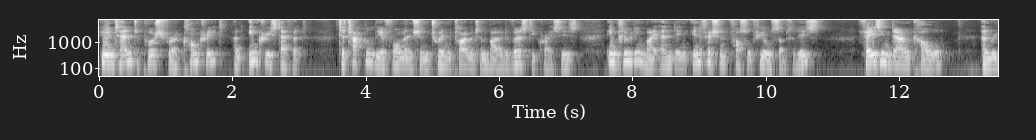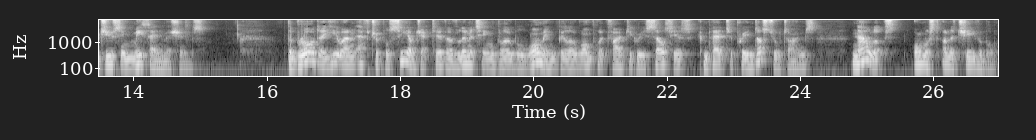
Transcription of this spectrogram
who intend to push for a concrete and increased effort to tackle the aforementioned twin climate and biodiversity crises, including by ending inefficient fossil fuel subsidies, phasing down coal, and reducing methane emissions. The broader UN FCCC objective of limiting global warming below 1.5 degrees Celsius compared to pre industrial times now looks almost unachievable,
